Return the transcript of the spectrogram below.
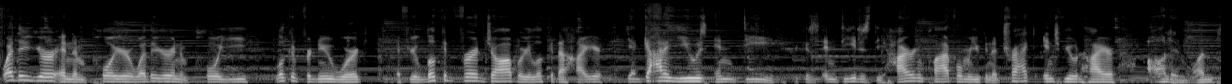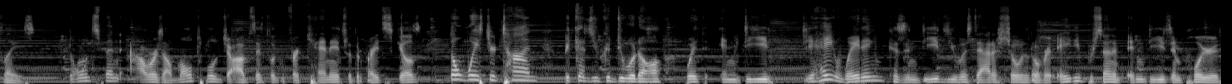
whether you're an employer, whether you're an employee looking for new work, if you're looking for a job or you're looking to hire, you gotta use Indeed because Indeed is the hiring platform where you can attract, interview, and hire all in one place. Don't spend hours on multiple job sites looking for candidates with the right skills. Don't waste your time because you could do it all with Indeed. Do you hate waiting? Because Indeed's US data shows that over 80% of Indeed's employers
